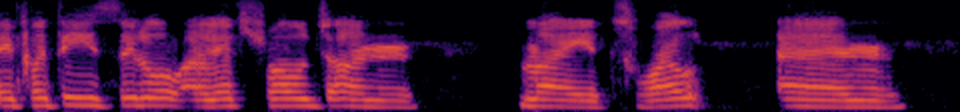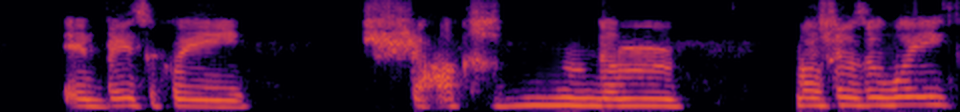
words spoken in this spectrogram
they put these little electrodes on my throat and it basically shocks the muscles awake.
